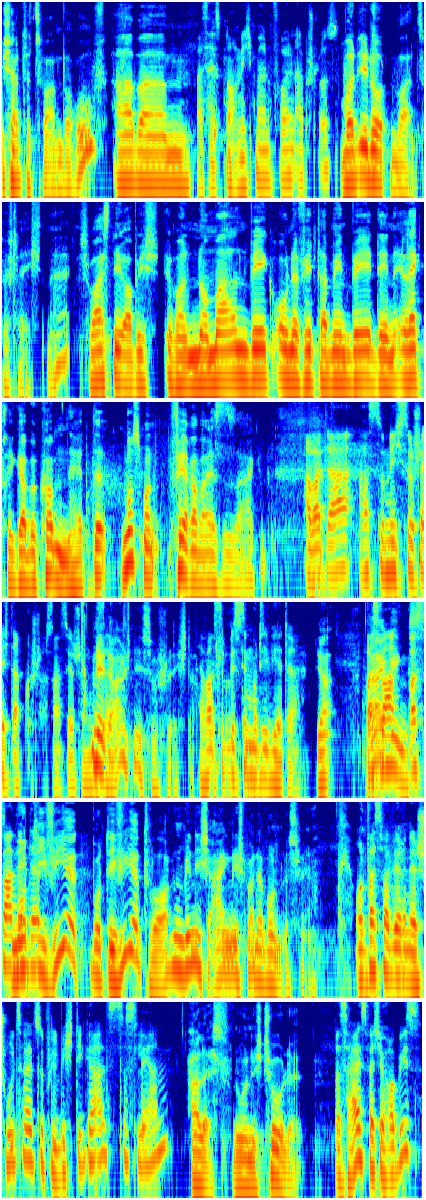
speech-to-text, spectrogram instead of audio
Ich hatte zwar einen Beruf, aber. Ähm, Was heißt noch nicht mal einen vollen Abschluss? Weil die Noten waren zu schlecht. Ne? Ich weiß nicht, ob ich über einen normalen Weg ohne Vitamin B den Elektriker bekommen hätte, muss man fairerweise sagen. Aber da hast du nicht so schlecht abgeschlossen, hast du ja schon gesagt. Nee, da habe ich nicht so schlecht Da warst du ein bisschen motivierter. Ja, was war, was war motiviert, motiviert worden bin ich eigentlich bei der Bundeswehr. Und was war während der Schulzeit so viel wichtiger als das Lernen? Alles, nur nicht Schule. Das heißt, welche Hobbys?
